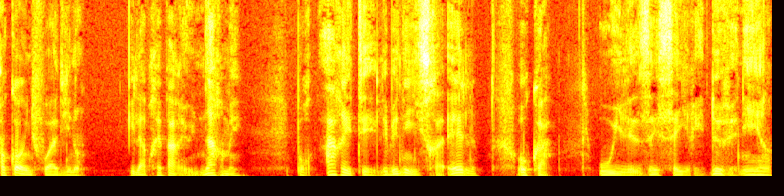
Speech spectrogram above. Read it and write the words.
encore une fois, a dit non. Il a préparé une armée pour arrêter les bénis Israël au cas où ils essayeraient de venir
